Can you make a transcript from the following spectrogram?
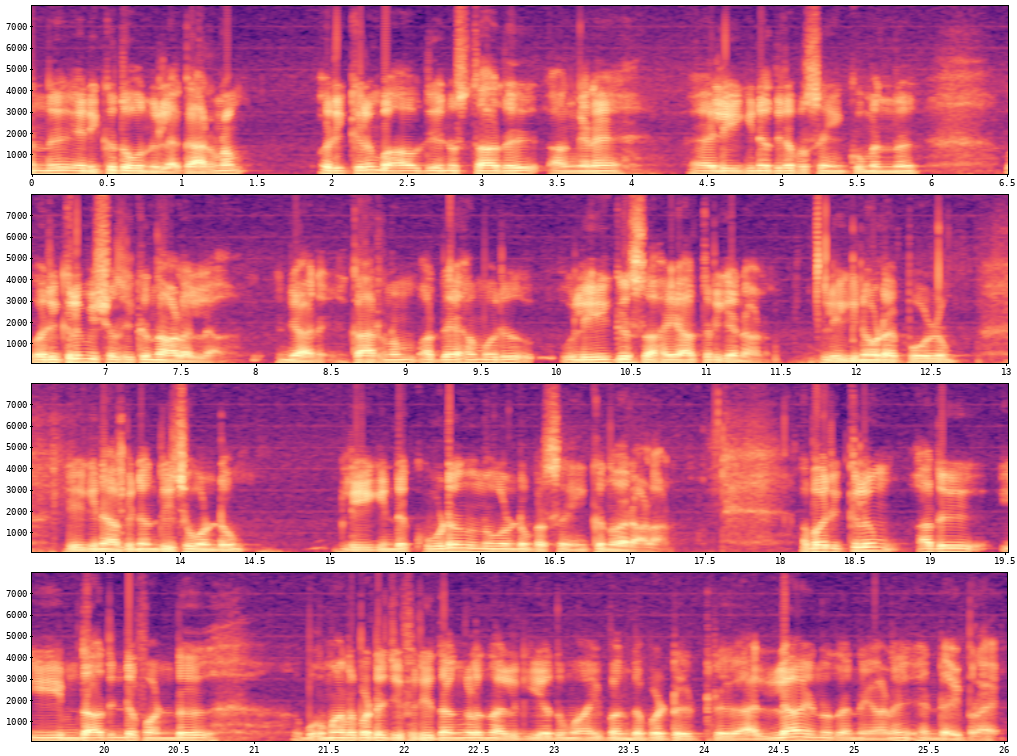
എന്ന് എനിക്ക് തോന്നുന്നില്ല. കാരണം ഒരിക്കലും ബഹാവുദ്ദീൻ ഉസ്താദ് അങ്ങനെ ലീഗിനെതിരെ പ്രസംഗിക്കുമെന്ന് ഒരിക്കലും വിശ്വസിക്കുന്ന ആളല്ല ഞാൻ. കാരണം അദ്ദേഹം ഒരു ലീഗ് സഹയാത്രികനാണ്. ലീഗിനോട് എപ്പോഴും ലീഗിനെ അഭിനന്ദിച്ചുകൊണ്ടും ലീഗിന്റെ കൂടെ നിന്നുകൊണ്ടും പ്രസംഗിക്കുന്ന ഒരാളാണ്. അപ്പോൾ ഒരിക്കലും അത് ഈ ഇംദാദിന്റെ ഫണ്ട് ബഹുമാനപ്പെട്ട ജിഫ്രി തങ്ങൾ നൽകിയതുമായി ബന്ധപ്പെട്ടിട്ട് അല്ല എന്ന് തന്നെയാണ് എന്റെ അഭിപ്രായം.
